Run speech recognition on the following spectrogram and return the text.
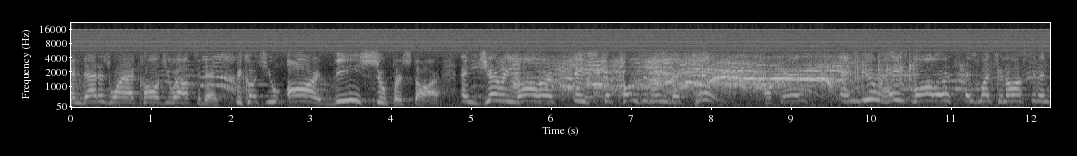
and that is why I called you out today because you are the superstar, and Jerry Lawler is supposedly the king. Okay. And you hate Lawler as much as Austin and,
